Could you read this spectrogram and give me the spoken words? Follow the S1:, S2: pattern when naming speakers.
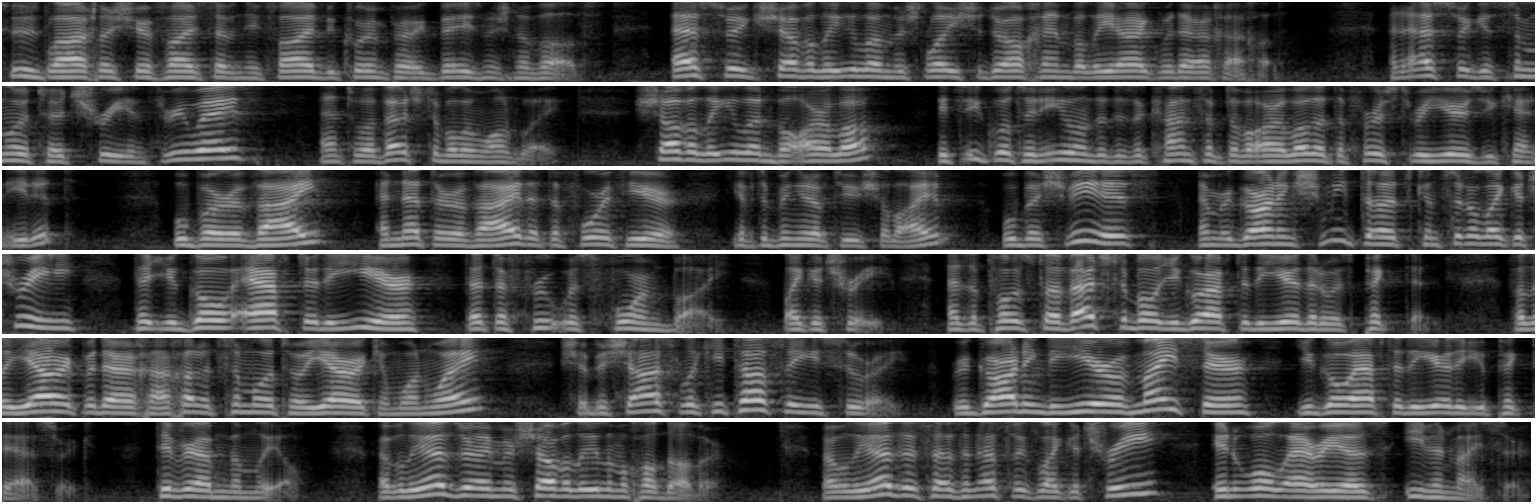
S1: To Lachash Shir 575, Bikurim Perek Beis Mishnah Vav. Esrig Shavali Ilan Mishloish Shadrachem V'liyarik V'derech Echad. An esrig is similar to a tree in three ways and to a vegetable in one way. Shavali Ilan Ba'arla, it's equal to an Ilan that there's a concept of Arla that the first three years you can't eat it. Ubaravai and Netaravai, that the fourth year you have to bring it up to Yerushalayim. Ubeshvius, and regarding Shemitah, it's considered like a tree that you go after the year that the fruit was formed by like a tree. As opposed to a vegetable, you go after the year that it was picked in. For the yarik it's similar to a yarik in one way. Regarding the year of Meiser, you go after the year that you picked the esrog. Divrei Gamliel. Rabbi Eliezer says an esrog is like a tree in all areas, even Meiser.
